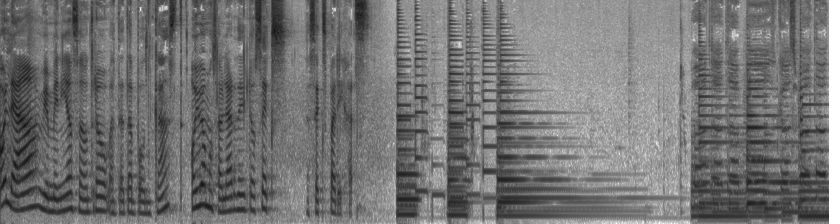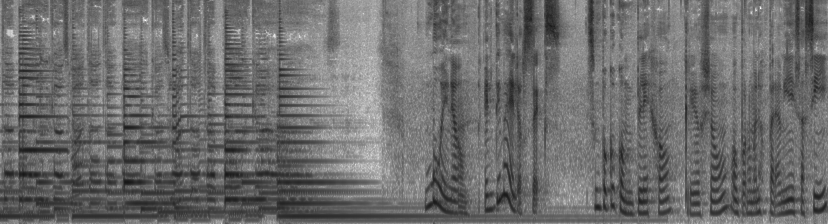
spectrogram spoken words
Hola, bienvenidos a otro Batata Podcast. Hoy vamos a hablar de los ex, las ex parejas. Batata podcast, batata podcast, batata podcast, batata podcast. Bueno, el tema de los ex es un poco complejo, creo yo, o por lo menos para mí es así.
